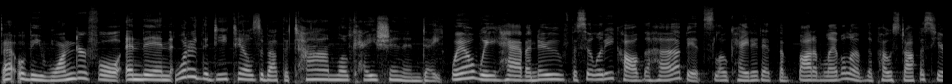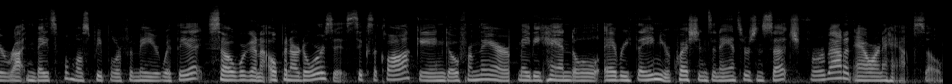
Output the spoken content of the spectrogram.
That would be wonderful. And then, what are the details about the time, location, and date? Well, we have a new facility called the Hub. It's located at the bottom level of the post office here right in Batesville. Most people are familiar with it. So, we're going to open our doors at 6 o'clock and go from there. Maybe handle everything, your questions and answers and such, for about an hour and a half. So,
